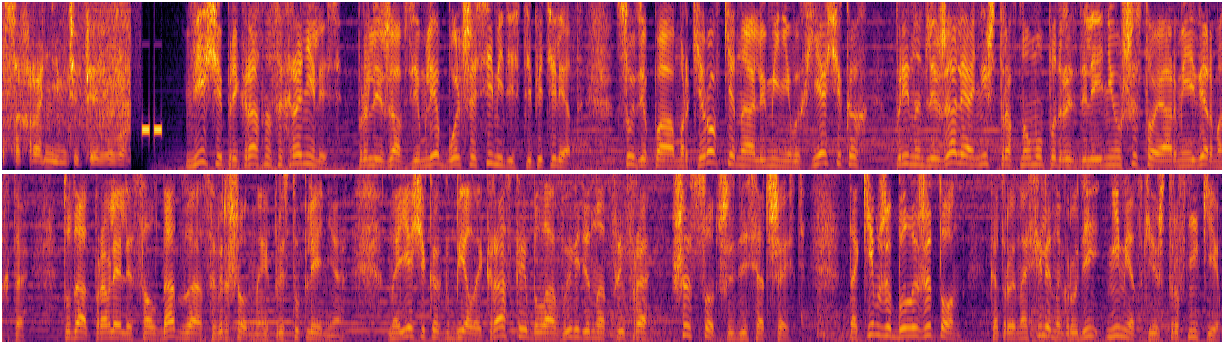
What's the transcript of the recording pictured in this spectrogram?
Сохраним теперь его. Вещи прекрасно сохранились, пролежав в земле больше 75 лет. Судя по маркировке на алюминиевых ящиках, принадлежали они штрафному подразделению 6-й армии вермахта. Туда отправляли солдат за совершенные преступления. На ящиках белой краской была выведена цифра 666. Таким же был и жетон – которые носили на груди немецкие штрафники.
